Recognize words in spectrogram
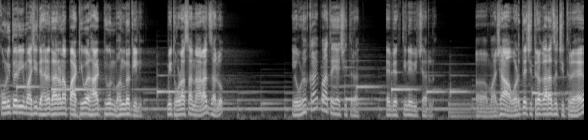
कोणीतरी माझी ध्यानधारणा पाठीवर हात ठेवून भंग केली. मी थोडासा नाराज झालो. एवढं काय पाहतं या चित्रात? त्या व्यक्तीने विचारलं. माझ्या आवडत्या चित्रकाराचं चित्र आहे.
